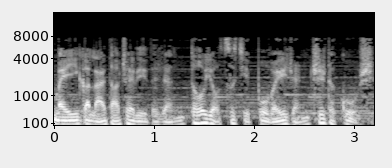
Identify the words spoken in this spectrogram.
每一个来到这里的人都有自己不为人知的故事。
